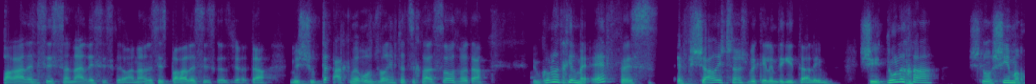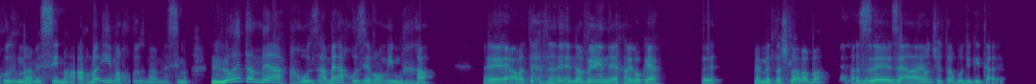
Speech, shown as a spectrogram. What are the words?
פרליסיס אנליסיס, אנליסיס פרליסיס כזה, שאתה משותק מרוב דברים שאתה צריך לעשות ואתה, במקום להתחיל מאפס, אפשר להשתמש בכלים דיגיטליים שייתנו לך 30% מהמשימה, 40% מהמשימה, לא את ה-100%, ה-100% יבוא ממך, אה, אבל תכף נבין איך אני לוקח את זה באמת לשלב הבא. אז אה, זה הרעיון של תרבות דיגיטלית.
